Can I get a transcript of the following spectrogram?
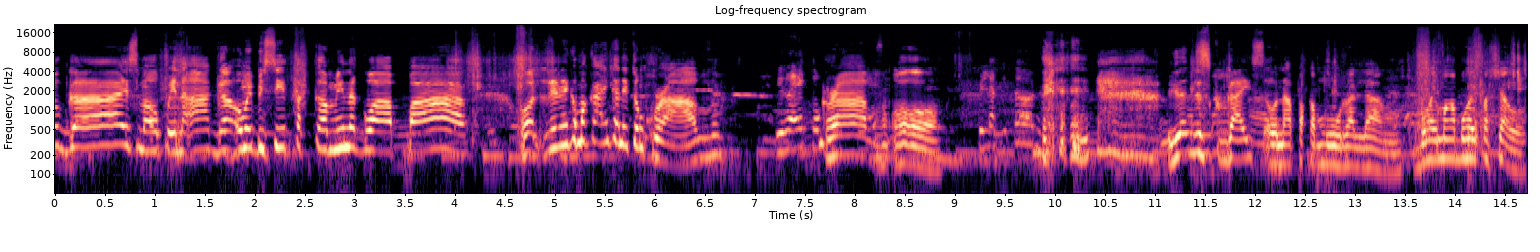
Hello guys, maupay na aga. O may bisita kami na gwapa. O, rinay kumakain ka nitong crab? Pira itong Crab, oo. Pila ito. Yan, ko guys, oh, napakamura lang. Buhay mga buhay pa siya, oh.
